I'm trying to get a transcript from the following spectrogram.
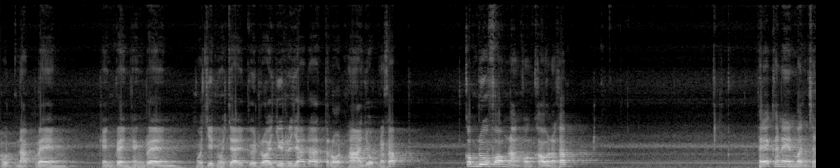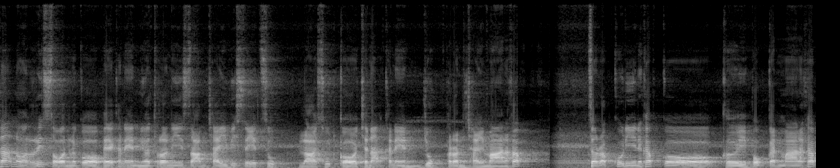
วุธหนักแรง แข็งแกร่งแข็งแรงหัวจิตหัวใจเกิดร้อยยืนระยะได้ตลอด 5 ยกนะครับก็มดูฟอร์มหลังของเขานะครับ แพ้คะแนนวันชนะนอนริศรแล้วก็แพ้คะแนนเหนือธรณีสามชัยวิเศษสุขล่าสุดก็ชนะคะแนนหยกพรัญชัยมานะครับ สำหรับคู่นี้นะครับก็เคยพบกันมานะครับ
